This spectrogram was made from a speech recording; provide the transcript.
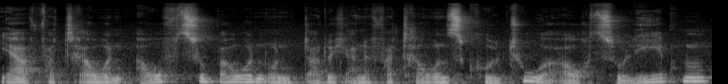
ja, Vertrauen aufzubauen und dadurch eine Vertrauenskultur auch zu leben.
